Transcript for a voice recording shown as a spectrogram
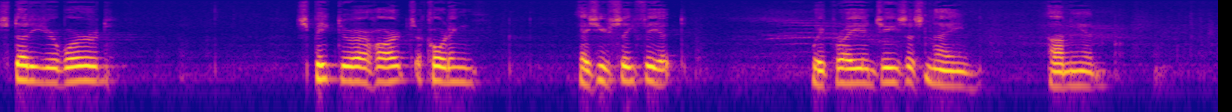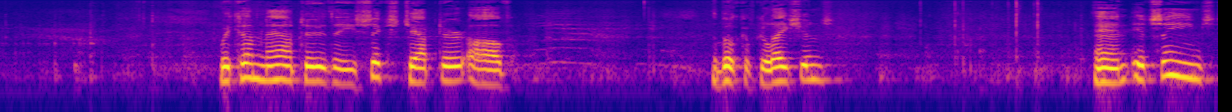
study your word. Speak to our hearts according as you see fit. We pray in Jesus' name. Amen. We come now to the sixth chapter of the book of Galatians. And it seems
